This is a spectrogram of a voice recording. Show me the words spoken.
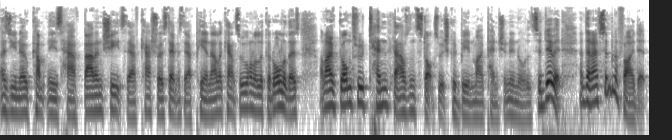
as you know, companies have balance sheets, they have cash flow statements, they have P&L accounts. So we want to look at all of those. And I've gone through 10,000 stocks which could be in my pension in order to do it. And then I've simplified it,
